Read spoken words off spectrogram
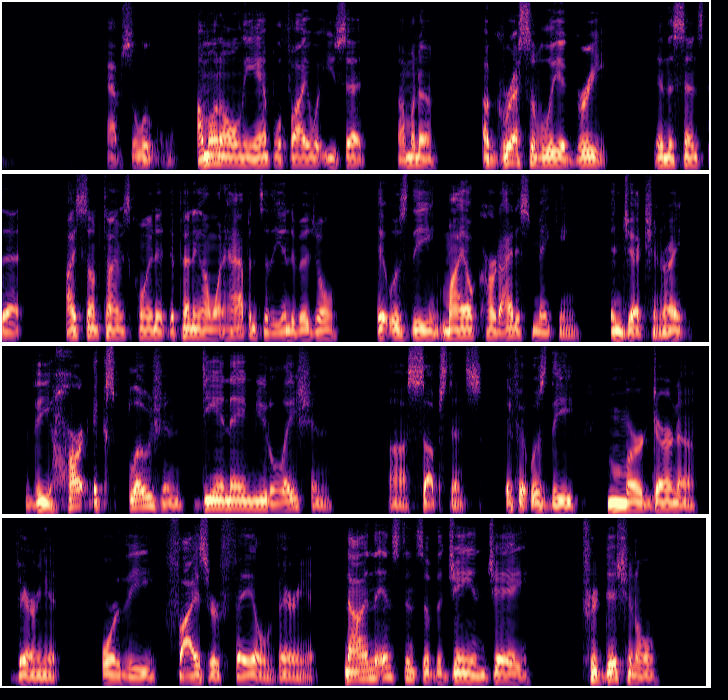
Absolutely. I'm going to only amplify what you said. I'm going to aggressively agree in the sense that I sometimes coin it, depending on what happened to the individual, it was the myocarditis making injection, right? The heart explosion DNA mutilation uh, substance, if it was the Moderna variant or the Pfizer fail variant. Now, in the instance of the J and J traditional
